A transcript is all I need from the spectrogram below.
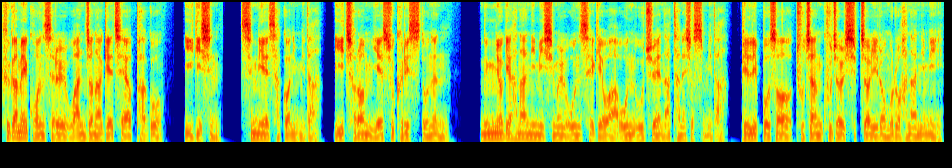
흑암의 권세를 완전하게 제압하고 이기신 승리의 사건입니다. 이처럼 예수 그리스도는 능력의 하나님이심을 온 세계와 온 우주에 나타내셨습니다. 빌립보서 2장 9절 10절 이러므로 하나님이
